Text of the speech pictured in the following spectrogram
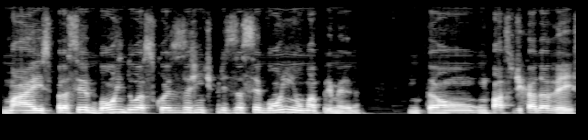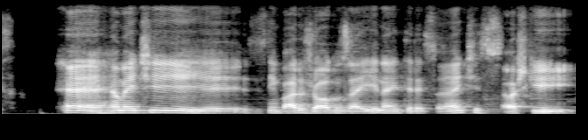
mas para ser bom em duas coisas a gente precisa ser bom em uma primeiro. Então, um passo de cada vez. É, realmente existem vários jogos aí, né, interessantes. Eu acho que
